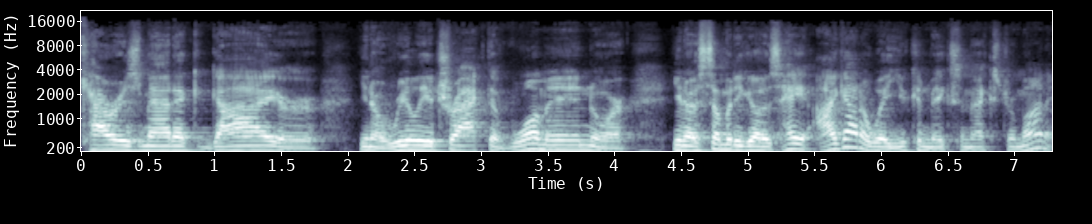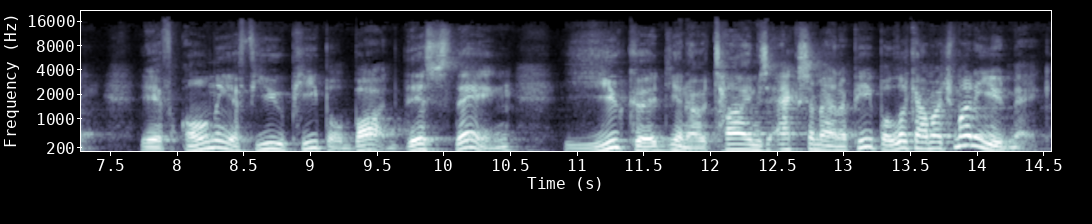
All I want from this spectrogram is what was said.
charismatic guy or, you know, really attractive woman or, you know, somebody goes, hey, I got a way you can make some extra money. If only a few people bought this thing, you could, you know, times X amount of people, look how much money you'd make.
